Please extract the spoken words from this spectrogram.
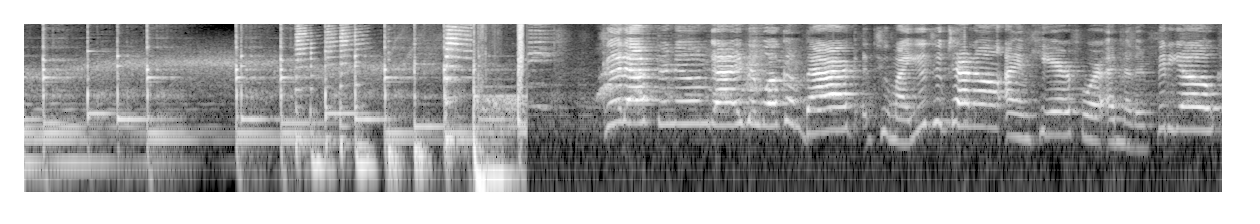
Good afternoon guys and welcome back to my YouTube channel. I am here for another video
